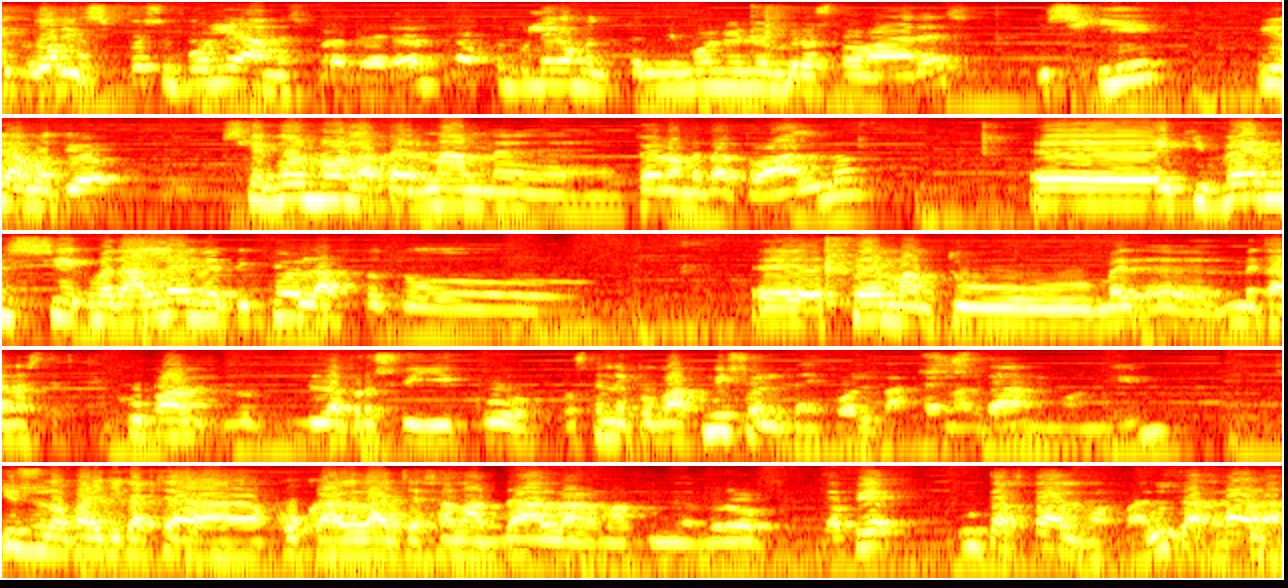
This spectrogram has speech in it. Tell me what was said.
ότι- το έθεσε σε πολύ άμεση προτεραιότητα. Αυτό που λέγαμε ότι το μνημόνιο είναι μπροστοβαρές, ισχύει. Είδαμε ότι σχεδόν όλα περνάνε το ένα μετά το άλλο. Ε, η κυβέρνηση εκμεταλλεύεται και όλο αυτό το ε, θέμα του με, ε, μεταναστευτικού παύλα προσφυγικού ώστε να υποβαθμίσει όλα τα υπόλοιπα θέματα του μνημονίου. Και ίσως να πάρει και κάποια κοκαλάκια σαν αντάλλαγμα από την Ευρώπη. Τα οποία ούτε αυτά δεν θα πάρει. Ούτε αυτά θα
